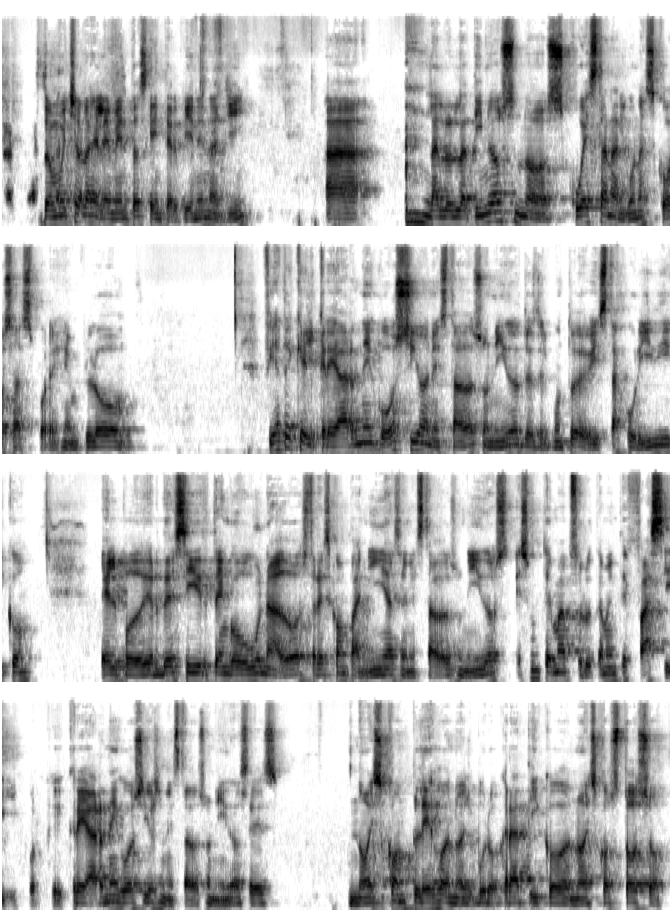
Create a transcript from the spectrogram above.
son muchos los elementos que intervienen allí. Uh, a los latinos nos cuestan algunas cosas. Por ejemplo, fíjate que el crear negocio en Estados Unidos desde el punto de vista jurídico, el poder decir tengo una, dos, tres compañías en Estados Unidos es un tema absolutamente fácil porque crear negocios en Estados Unidos es, no es complejo, no es burocrático, no es costoso.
